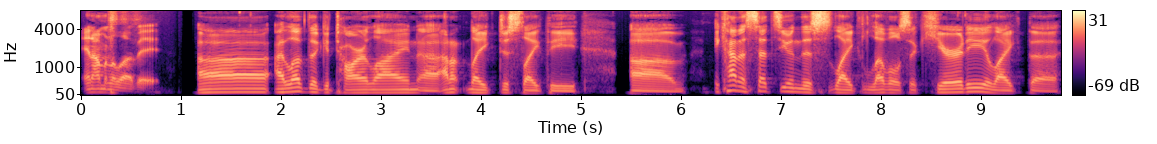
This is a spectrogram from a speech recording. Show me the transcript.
and I'm gonna love it. Uh, I love the guitar line. Uh, I don't like just like the, um, it kind of sets you in this like level of security, like the,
